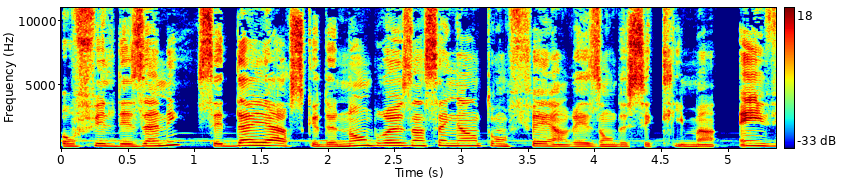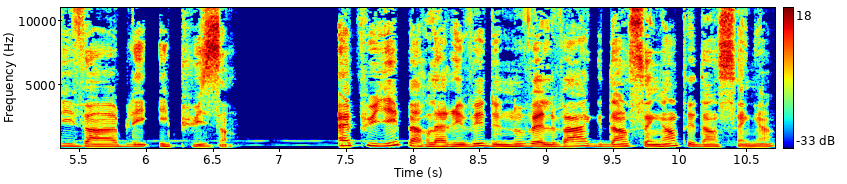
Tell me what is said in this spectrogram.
Au fil des années, c'est d'ailleurs ce que de nombreuses enseignantes ont fait en raison de ce climat invivable et épuisant. Appuyés par l'arrivée d'une nouvelle vague d'enseignantes et d'enseignants,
